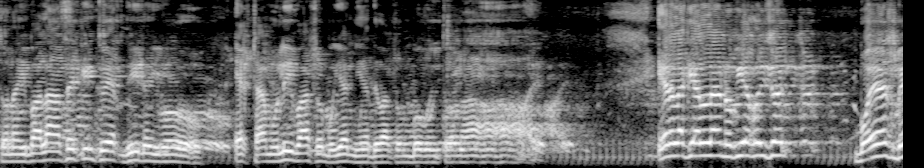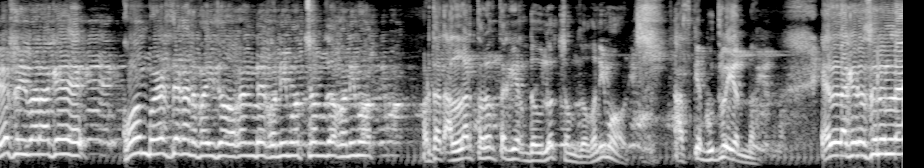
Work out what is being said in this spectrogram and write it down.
তো নাই, বালা আছে, কিন্তু একদিন আইব। একটা মুলি বাসও বইয়া নিয়ে দেওয়া সম্ভব হইতো না। এর লাগে আল্লাহ নবিয়া কইছেন, বয়স বেশ হইবার আগে, কম বয়স দেখান পাইছ, ওখান গনিমত সমঝ গনিমত অর্থাৎ আল্লাহর তরফ থেকে এক দৌলত সমঝ গনিমত আজকে বুঝবেন না। এর লাগে রসুল্লাহ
